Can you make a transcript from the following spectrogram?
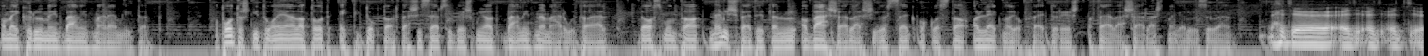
amely körülményt Bálint már említett. A pontos nyitó ajánlatot egy titoktartási szerződés miatt Bálint nem árulta el, de azt mondta, nem is feltétlenül a vásárlási összeg okozta a legnagyobb fejtörést a felvásárlást megelőzően. Egy, egy, egy, egy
